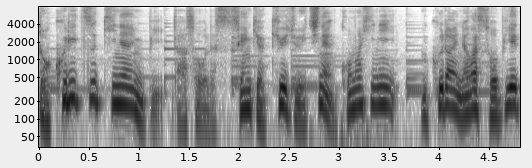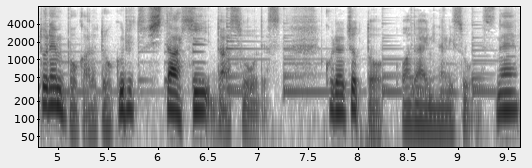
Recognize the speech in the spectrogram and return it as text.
独立記念日だそうです。1991年、この日にウクライナがソビエト連邦から独立した日だそうです。これはちょっと話題になりそうですね。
